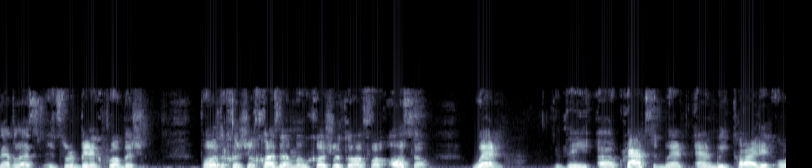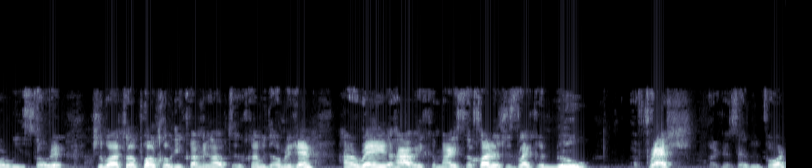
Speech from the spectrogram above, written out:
nevertheless, it's rabbinic prohibition. Also, when the uh, craftsman went and we tied it or we sewed it, when you're coming out, coming to open again, is like a new, fresh, like I said before,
